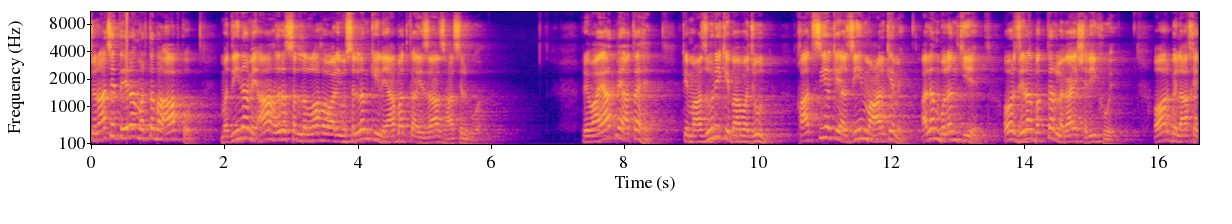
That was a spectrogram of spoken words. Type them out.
چنانچہ تیرہ مرتبہ آپ کو مدینہ میں آ حضرت صلی اللہ علیہ وسلم کی نیابت کا اعزاز حاصل ہوا۔ روایات میں آتا ہے کہ معذوری کے باوجود قادسیہ کے عظیم معارکے میں علم بلند کیے اور زرا بختر لگائے شریک ہوئے اور بالآخر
